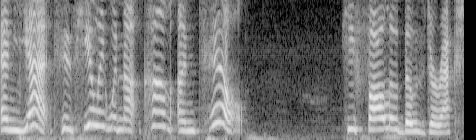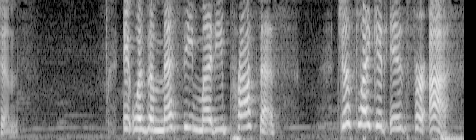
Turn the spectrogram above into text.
And yet, his healing would not come until he followed those directions. It was a messy, muddy process, just like it is for us.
